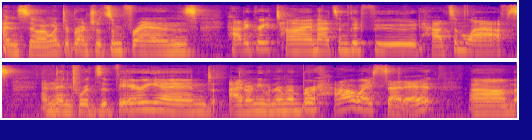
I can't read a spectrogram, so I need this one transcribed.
And so I went to brunch with some friends, had a great time, had some good food, had some laughs. And then towards the very end, I don't even remember how I said it. Um,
